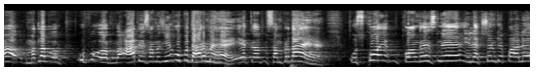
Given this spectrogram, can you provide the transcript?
हाँ मतलब उप आप ये समझिए उपधर्म है एक संप्रदाय है। उसको कांग्रेस ने इलेक्शन के पहले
